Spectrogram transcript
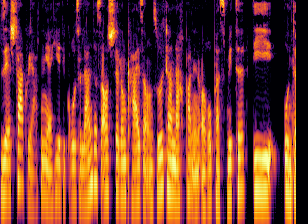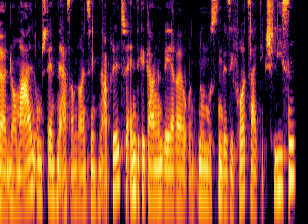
Sehr stark. Wir hatten ja hier die große Landesausstellung Kaiser und Sultan Nachbarn in Europas Mitte, die unter normalen Umständen erst am 19. April zu Ende gegangen wäre und nun mussten wir sie vorzeitig schließen.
